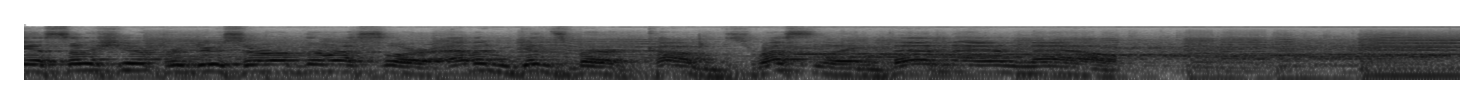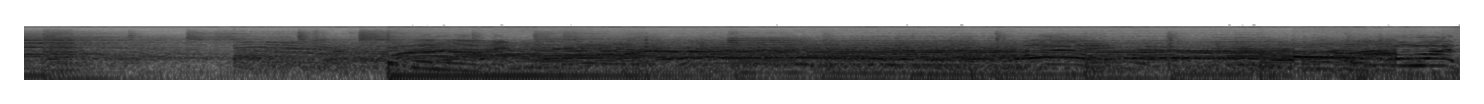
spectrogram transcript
The associate producer of The Wrestler, Evan Ginsburg, comes Wrestling Then and Now. You know what?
